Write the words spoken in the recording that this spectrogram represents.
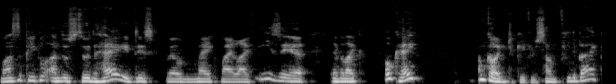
once the people understood, hey, this will make my life easier, they were like, okay, I'm going to give you some feedback.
